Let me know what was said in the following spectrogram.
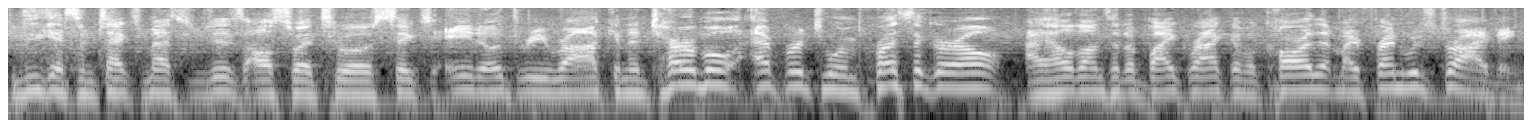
You did get some text messages also at 206 803 Rock. In a terrible effort to impress a girl, I held onto the bike rack of a car that my friend was driving.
